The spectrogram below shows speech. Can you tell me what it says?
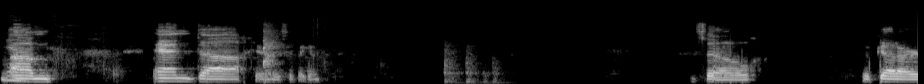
yeah. Um, and uh, here, let me see if I can. So we've got our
